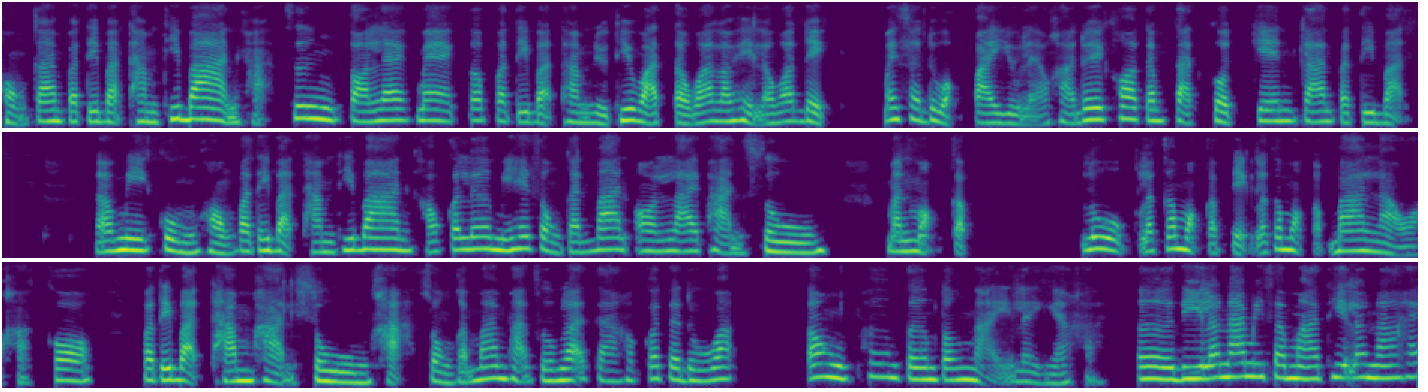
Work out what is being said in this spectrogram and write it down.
ของการปฏิบัติธรรมที่บ้านค่ะ ซึ่งตอนแรกแม่ก็ปฏิบัติธรรมอยู่ที่วัด แต่ว่าเราเห็นแล้วว่าเด็กไม่สะดวกไปอยู่แล้วค่ะ ด้วยข้อจำกัดกฎเกณฑ์การปฏิบัติแล้วมีกลุ่มของปฏิบัติธรรมที่บ้านเขาก็เริ่มมีให้ส่งกันบ้านออนไลน์ผ่านซูมมันเหมาะกับลูกแล้วก็เหมาะกับเด็กแล้วก็เหมาะกับบ้านเราอะค่ะ ก็ ปฏิบัติธรรมผ่านซูมค่ะ ส่งกันบ้านผ่านซูมแล้วอาจารย์เขาก็จะดูว่าต้องเพิ่มเติมตรงไหนอะไรอย่างเงี้ยค่ะ เออดีแล้วนะมีสมาธิแล้วนะให้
